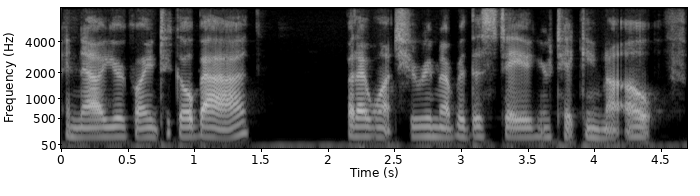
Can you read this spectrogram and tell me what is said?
and now you're going to go back. But I want you to remember this day and you're taking the oath.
